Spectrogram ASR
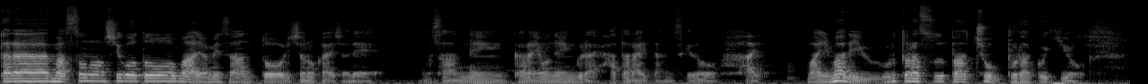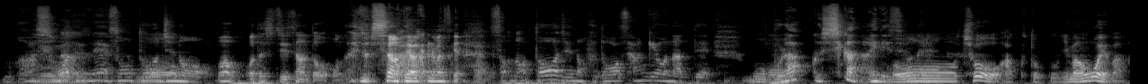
ただ、まあ、その仕事を、まあ、嫁さんと一緒の会社で、3年から4年ぐらい働いたんですけど、はい。まあ、今でいうウルトラスーパー超ブラック企業。まあ、そうですね。その当時の、まあ、私、辻さんと同い年なのでわかりますけど、はいはい、その当時の不動産業なんて、もうブラックしかないですよね。もう、超悪徳。今思えば。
